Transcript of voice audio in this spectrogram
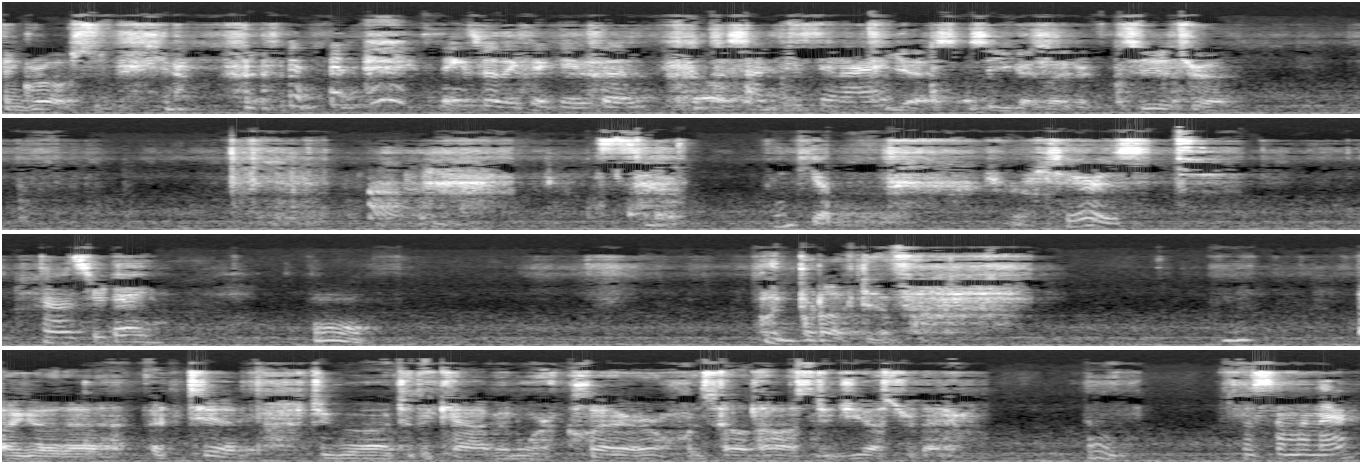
And gross. Thanks for the cookies, son. I'll talk to you soon, all right? yes, I'll see you guys later. See you, Tripp. Thank you. Cheers. Cheers. How was your day? Ooh. Unproductive. I got a, a tip to go out to the cabin where Claire was held hostage yesterday. Oh, was someone there?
